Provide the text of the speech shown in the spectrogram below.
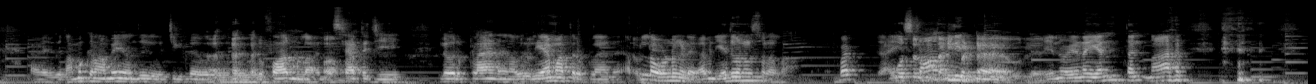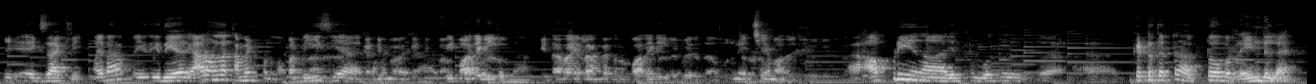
இது நமக்கு நாமே வந்து வச்சுக்கிட்ட ஒரு ஃபார்முலா. ஸ்ட்ராட்டஜி இல்லை ஒரு பிளான் ஒரு ஏமாத்துற பிளான் அப்படிலாம் ஒன்றும் கிடையாது. ஐ மீன் எது வேணாலும் சொல்லலாம். பட் ஏன்னா என் தன் நான் எக்ஸாக்ட்லி ஏன்னா இது- யாரும் கமெண்ட் பண்ணலாம். கண்டிப்பா. ஃபீட்பேக் பாதைகள் என்னதான் எல்லாருமே பாதைகள் வெவ்வேறு தான். நிச்சயமா. அப்படி நான் இருக்கும்போது கிட்டத்தட்ட அக்டோபர் ரெண்டில்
